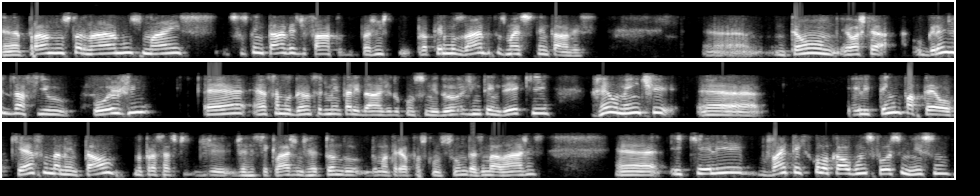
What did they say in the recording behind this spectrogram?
é, para nos tornarmos mais sustentáveis de fato, para termos hábitos mais sustentáveis. É, então, eu acho que a, o grande desafio hoje é essa mudança de mentalidade do consumidor, de entender que realmente é, ele tem um papel que é fundamental no processo de, de reciclagem, de retorno do, do material pós-consumo, das embalagens, é, e que ele vai ter que colocar algum esforço nisso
